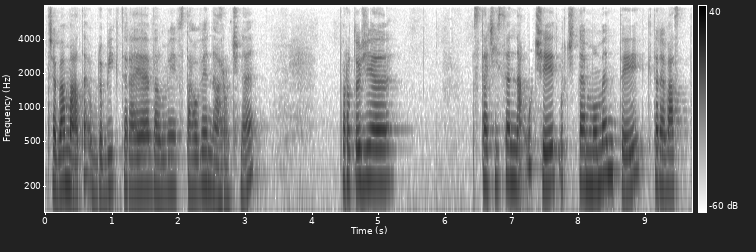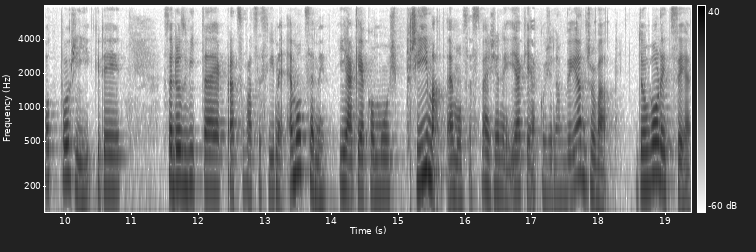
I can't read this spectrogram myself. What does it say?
třeba máte období, které je velmi vztahově náročné, protože stačí se naučit určité momenty, které vás podpoří, kdy se dozvíte, jak pracovat se svými emocemi, jak jako muž přijímat emoce své ženy, jak je jako žena vyjadřovat, dovolit si je,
